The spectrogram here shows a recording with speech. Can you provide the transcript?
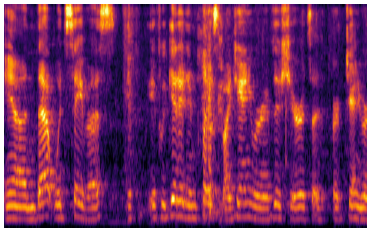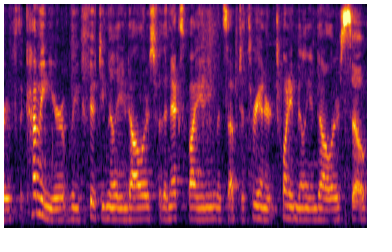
And that would save us, if, if we get it in place by January of this year, it's a, or January of the coming year, it will be $50 million. For the next biennium, it's up to $320 million. So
